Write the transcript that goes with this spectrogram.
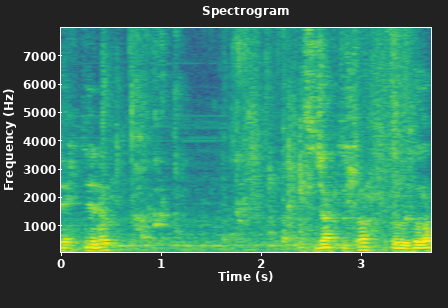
ekleyelim. Sıcaktı su, ılıtalım.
